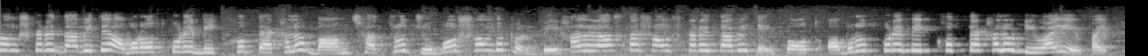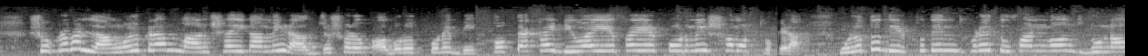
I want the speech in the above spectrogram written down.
সংস্কারের দাবিতে অবরোধ করে বিক্ষোভ দেখাল বাম ছাত্র যুব সংগঠন। বেহাল রাস্তা সংস্কারের দাবিতে পথ অবরোধ করে বিক্ষোভ দেখাল ডিওয়াইএফআই। শুক্রবার লাঙ্গলগ্রাম মানসাইগামী রাজ্য সড়ক অবরোধ করে বিক্ষোভ দেখায় ডিওয়াইএফআই এর কর্মী সমর্থকেরা। মূলত দীর্ঘদিন ধরে তুফানগঞ্জ দু নং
